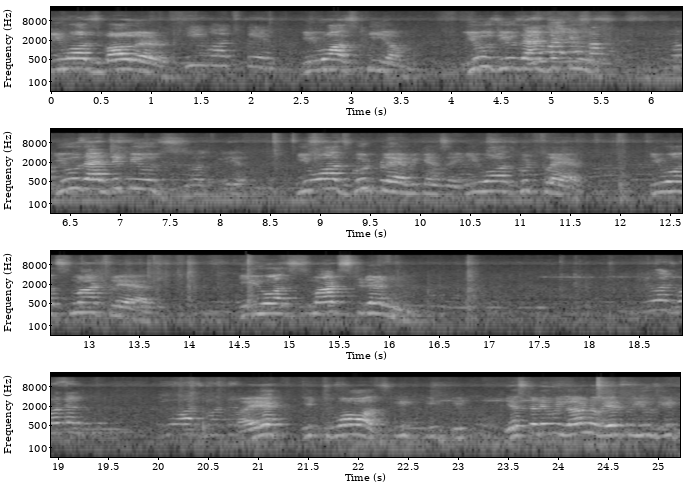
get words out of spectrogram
He was bowler. He was PM. He was PM. Use use adjectives. Use adjectives. He was clear. He was good player, we can say. He was good player. He was smart player. He was smart student. He was bottle. He was bottle. Eh, It was. It, it, it. Yesterday we learned where to use it.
